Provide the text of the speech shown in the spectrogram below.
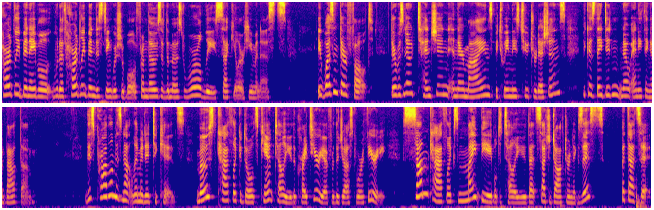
hardly been able would have hardly been distinguishable from those of the most worldly secular humanists. It wasn't their fault. There was no tension in their minds between these two traditions because they didn't know anything about them. This problem is not limited to kids. Most Catholic adults can't tell you the criteria for the just war theory. Some Catholics might be able to tell you that such a doctrine exists, but that's it.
